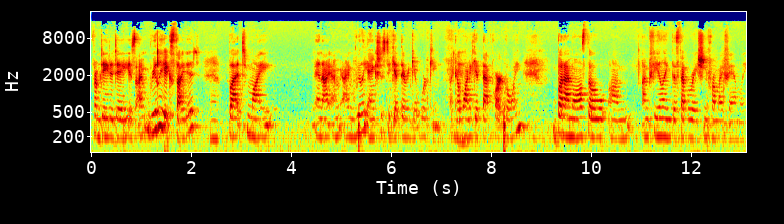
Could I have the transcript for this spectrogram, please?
from day to day is I'm really excited, Yeah. but my and I, I'm I'm really anxious to get there and get working. Like I want to get that part going, but I'm also um, I'm feeling the separation from my family.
